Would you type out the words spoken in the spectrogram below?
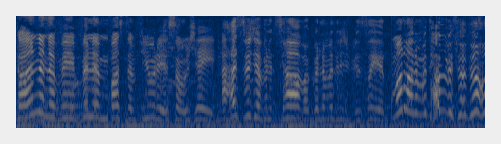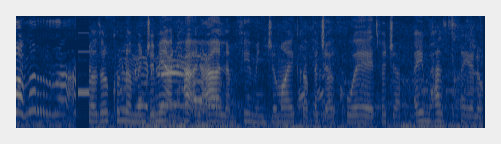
كأننا في فيلم Fast and Furious أو شيء أحس فجأة بنتسابق ولا ما أدري إيش بيصير. مرة أنا متحمسة ترى مرة. هذول كلهم من جميع أنحاء العالم. في من جامايكا فجأة الكويت فجأة أي محل تتخيلوا.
